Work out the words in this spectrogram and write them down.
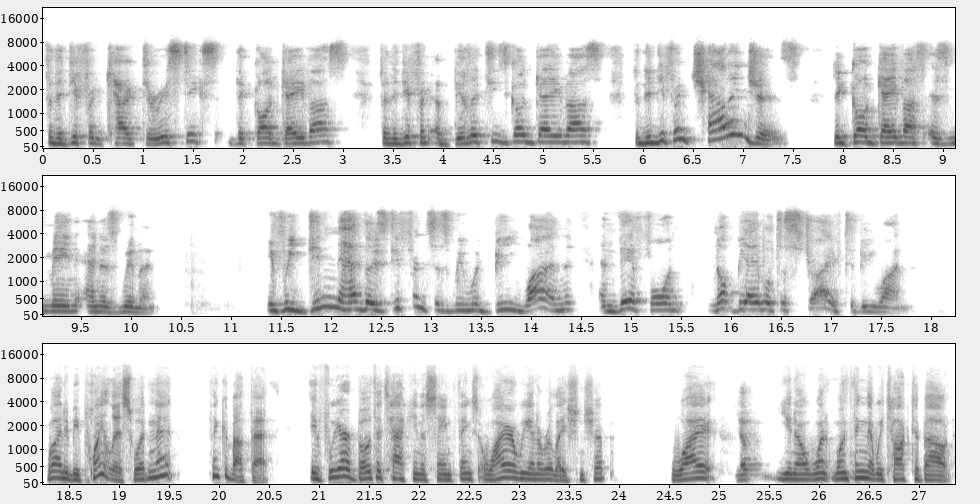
for the different characteristics that God gave us, for the different abilities God gave us, for the different challenges that God gave us as men and as women. If we didn't have those differences, we would be one and therefore not be able to strive to be one. Well, and it'd be pointless, wouldn't it? Think about that if we are both attacking the same things, why are we in a relationship? Why? Yep. You know, one one thing that we talked about.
